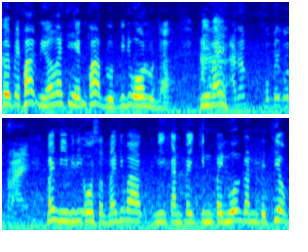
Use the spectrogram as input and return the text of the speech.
เคยไปภาคเหนือไหมที่เห็นภาพหลุดวิดีโอหลุดน่ะมีไหมอันนั้นผมเป็นคนถ่าย ไม่มีวิดีโอสดไหมที่ว่ามีการไปกินไปล้วงกันไปเที่ยวไป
